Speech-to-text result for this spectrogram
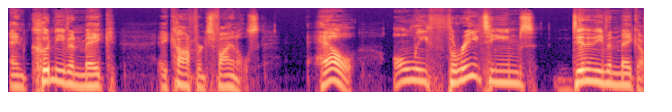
and couldn't even make a conference finals. Hell, only 3 teams didn't even make a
